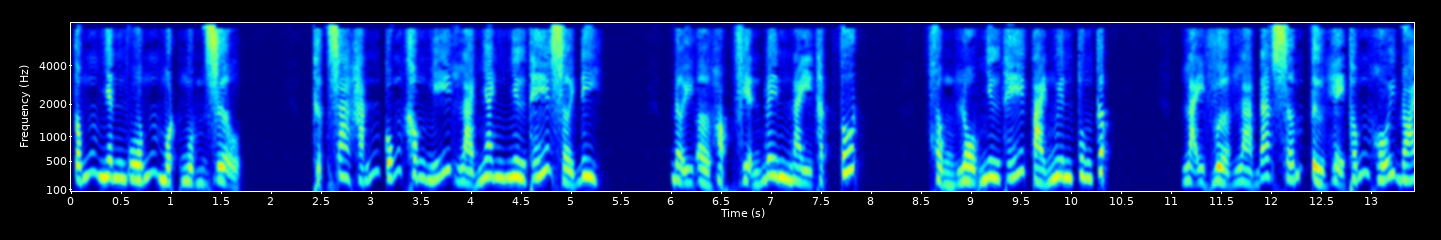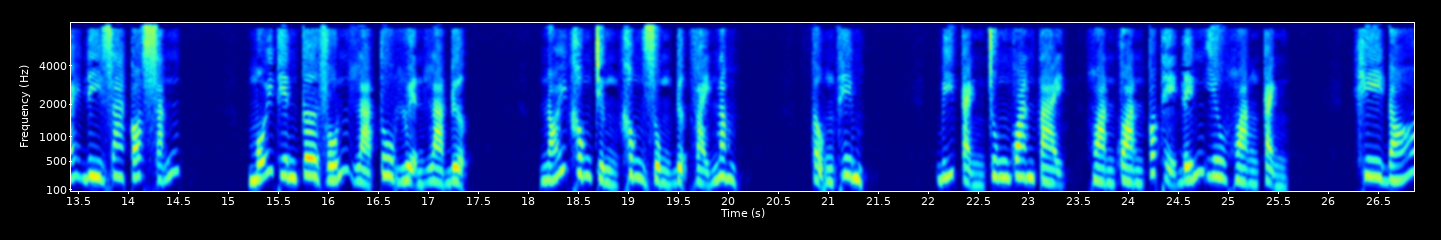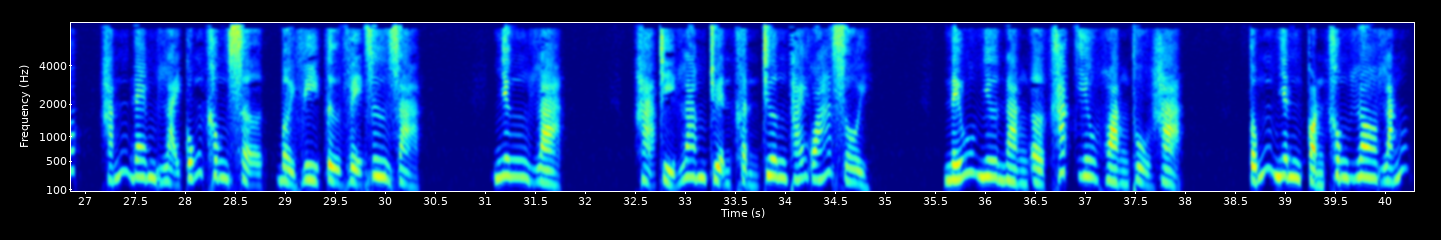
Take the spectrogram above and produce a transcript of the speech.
Tống nhân uống một ngụm rượu. Thực ra hắn cũng không nghĩ là nhanh như thế rời đi. Đợi ở học viện bên này thật tốt. Khổng lồ như thế tài nguyên cung cấp. Lại vừa là đã sớm từ hệ thống hối đoái đi ra có sẵn. Mỗi thiên cơ vốn là tu luyện là được. Nói không chừng không dùng được vài năm. Cộng thêm. Bí cảnh trung quan tài, Hoàn toàn có thể đến yêu hoàng cảnh. Khi đó, hắn đem lại cũng không sợ bởi vì tự vệ dư giả. Nhưng là. Hạ chỉ lam chuyện khẩn trương thái quá rồi. Nếu như nàng ở khác yêu hoàng thủ hạ. Tống nhân còn không lo lắng.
